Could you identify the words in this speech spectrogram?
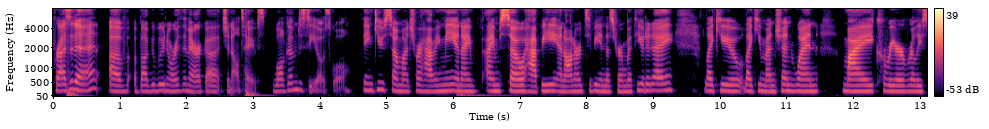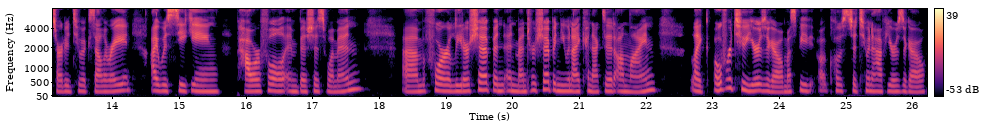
president of Bugaboo North America, Jeanelle Teves. Welcome to CEO School. Thank you so much for having me. And I, I'm so happy and honored to be in this room with you today. Like you, like you mentioned, when my career really started to accelerate, I was seeking powerful, ambitious women um, for leadership and, and mentorship. And you and I connected online like over two years ago, must be uh, close to two and a half years ago.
